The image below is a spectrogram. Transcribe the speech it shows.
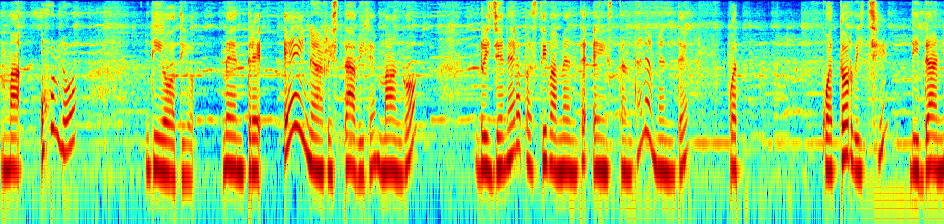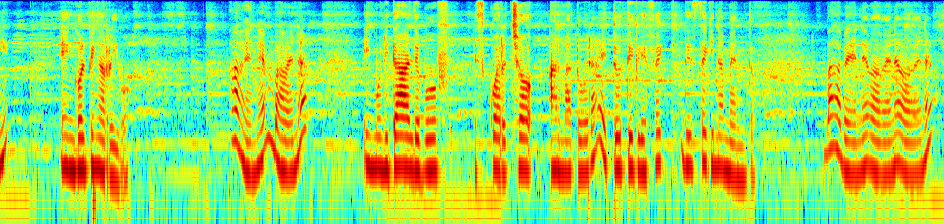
ma uno di odio, mentre è inarrestabile Mango rigenera passivamente e istantaneamente quat- 14 di danni in colpi in arrivo. Va bene, va bene. Immunità al debuff, squarcio, armatura e tutti gli effetti di seguimento. Va bene, va bene, va bene.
